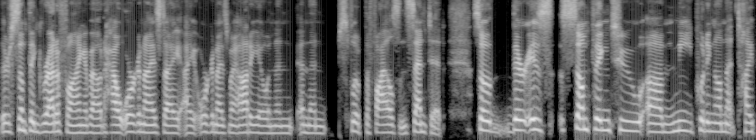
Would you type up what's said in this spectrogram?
There's something gratifying about how organized I, I organized my audio and then and then split up the files and sent it. So there is something to um, me putting on that type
